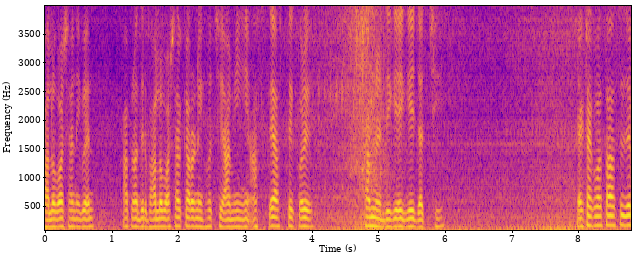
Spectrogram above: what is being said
ভালোবাসা নেবেন। আপনাদের ভালোবাসার কারণেই হচ্ছে আমি আস্তে আস্তে করে সামনের দিকে এগিয়ে যাচ্ছি। একটা কথা আছে যে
